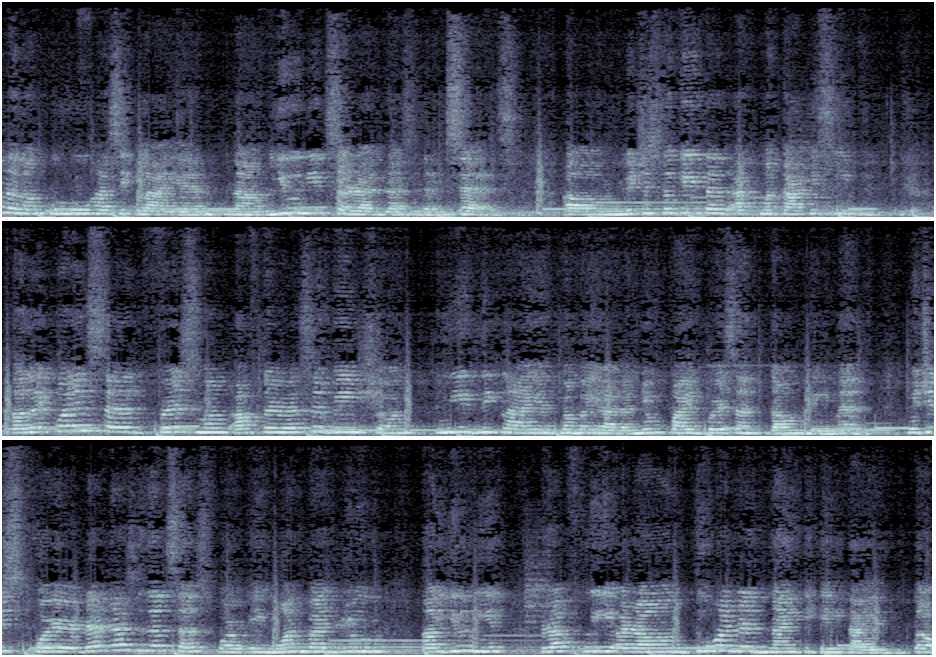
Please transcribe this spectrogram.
example na lang, kumuha si client ng unit sa Rad Residences, um, which is located at Makati City. Uh, like what I said, first month after reservation, need ni client mabayaran yung 5% down payment, which is for Rad Residences for a one-bedroom uh, unit, roughly around 290k tayo dito.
